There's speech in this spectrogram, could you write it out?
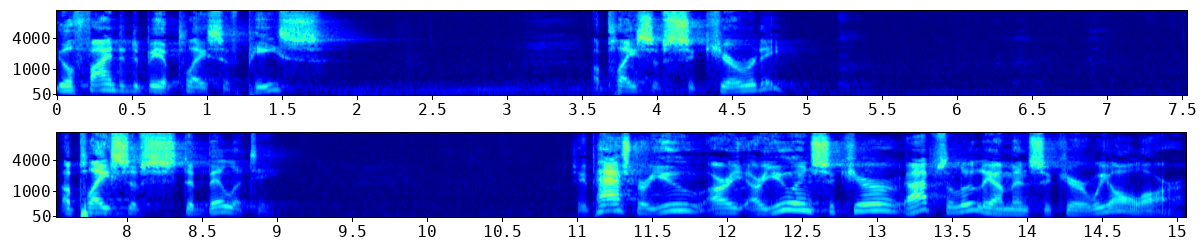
you'll find it to be a place of peace, a place of security, a place of stability. Pastor, are you, are, are you insecure? Absolutely, I'm insecure. We all are.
